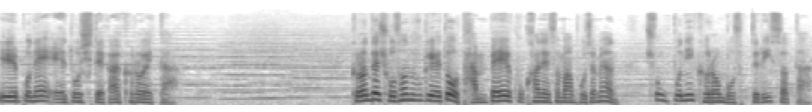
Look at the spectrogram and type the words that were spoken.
일본의 에도 시대가 그러했다. 그런데 조선 후기에도 담배에 국한해서만 보자면 충분히 그런 모습들이 있었다.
